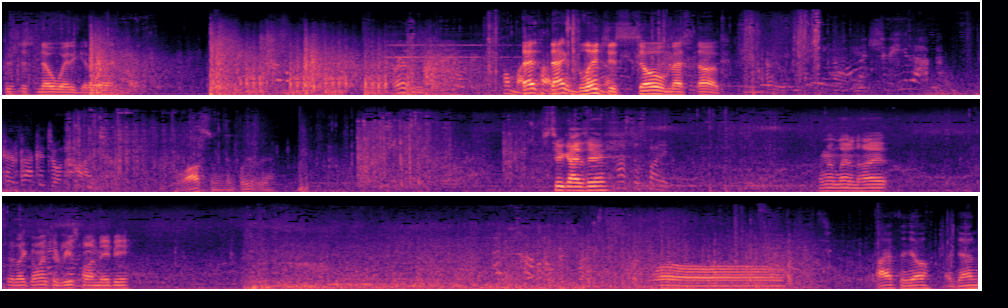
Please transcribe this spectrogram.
There's just no way to get away. Where is he? Oh my That god. That glitch is so messed up. Should heal up. Care package on high. Lost him completely. There's two guys here. I'm gonna land on Hyatt. They're like going through respawn maybe. Whoa. I have to heal again.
